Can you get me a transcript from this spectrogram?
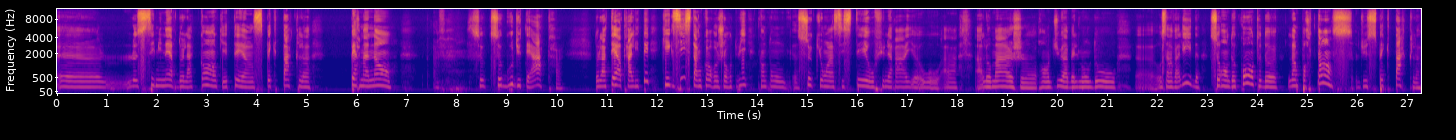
euh, le séminaire de Lacan, qui était un spectacle permanent, ce goût du théâtre, de la théâtralité qui existe encore aujourd'hui quand on, ceux qui ont assisté aux funérailles, ou à, à l'hommage rendu à Belmondo euh, aux invalides, se rendent compte de l'importance du spectacle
